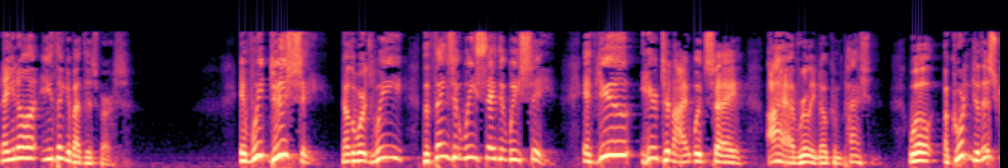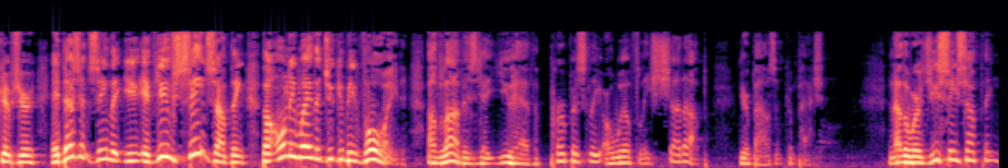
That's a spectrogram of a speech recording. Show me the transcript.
Now you know what? You think about this verse. If we do see, in other words, we, the things that we say that we see, if you here tonight would say, I have really no compassion. Well, according to this scripture, it doesn't seem that you, if you've seen something, the only way that you can be void of love is that you have purposely or willfully shut up your bowels of compassion. In other words, you see something,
